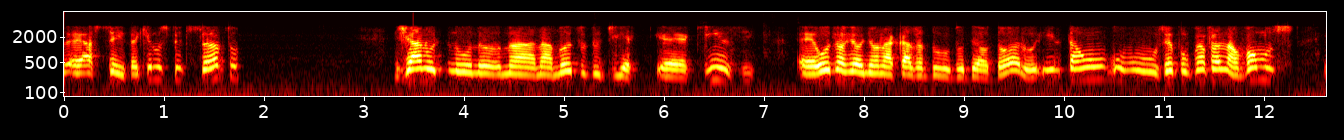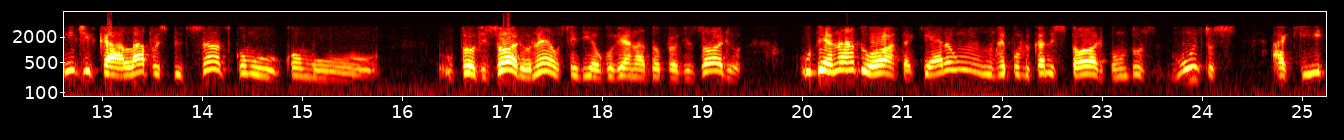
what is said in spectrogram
é, aceita aqui no Espírito Santo já no, no, no, na, na, noite do dia é, 15 é, houve uma reunião na casa do, do Deodoro, então os republicanos falaram, não, vamos indicar lá para o Espírito Santo como, como o provisório, né, ou seria o governador provisório, o Bernardo Horta, que era um republicano histórico, um dos muitos aqui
